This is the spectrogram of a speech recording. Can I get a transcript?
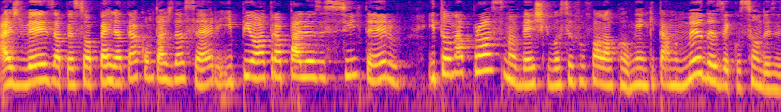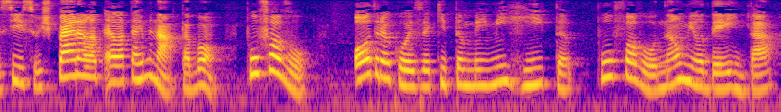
Às vezes a pessoa perde até a contagem da série e pior, atrapalha o exercício inteiro. Então, na próxima vez que você for falar com alguém que está no meio da execução do exercício, espera ela, ela terminar, tá bom? Por favor. Outra coisa que também me irrita, por favor, não me odeiem, tá?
